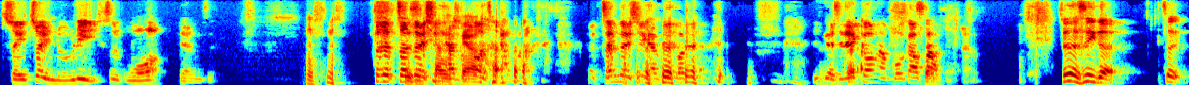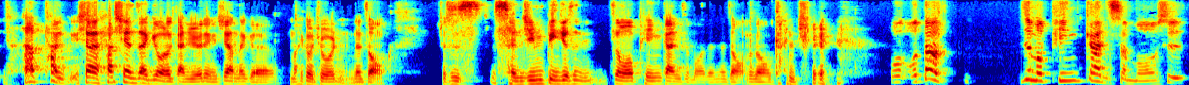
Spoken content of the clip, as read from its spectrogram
谁最努力？是我这样子。这个针对性还不够强吗？针对性还不够强。一个是在攻啊，魔高棒。真的是一个，这他他像他现在给我的感觉有点像那个 Michael Jordan 那种，就是神经病，就是你这么拼干什么的那种那种感觉。我我到这么拼干什么是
